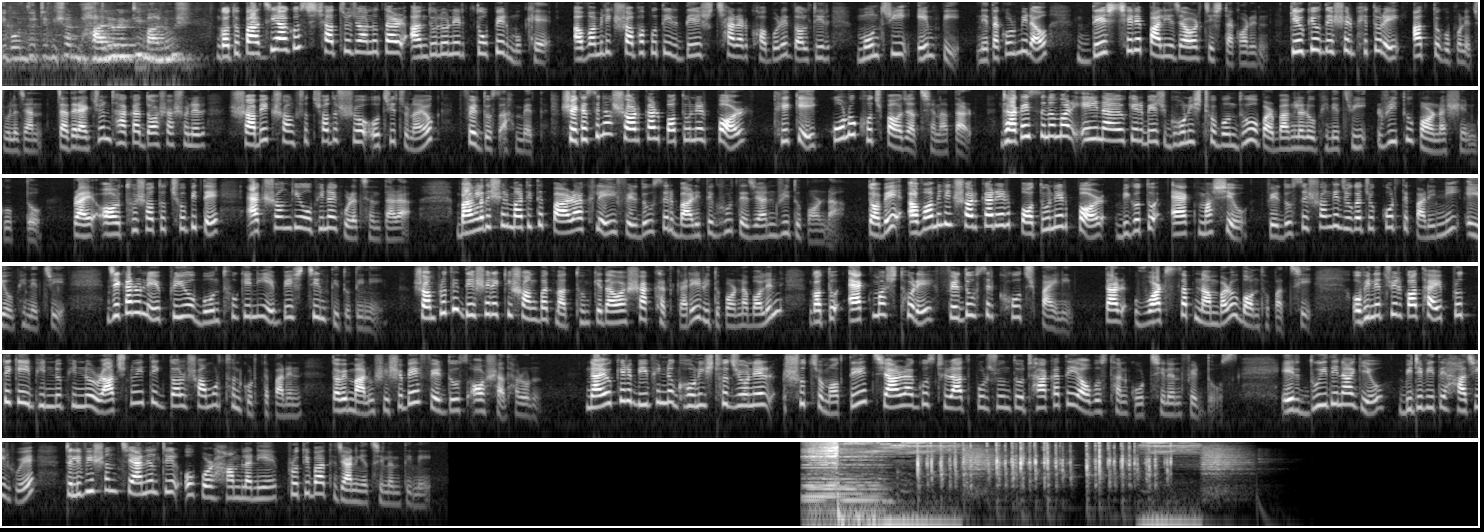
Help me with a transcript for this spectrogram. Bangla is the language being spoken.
এই বন্ধুটি ভীষণ ভালো একটি মানুষ। গত পাঁচই আগস্ট ছাত্র জনতার আন্দোলনের তোপের মুখে আওয়ামী লীগ সভাপতির দেশ ছাড়ার খবরে দলটির মন্ত্রী, এমপি, নেতাকর্মীরাও দেশ ছেড়ে পালিয়ে যাওয়ার চেষ্টা করেন। কেউ কেউ দেশের ভেতরেই আত্মগোপনে চলে যান। তাদের একজন ঢাকা দশ আসনের সাবেক সংসদ সদস্য ও চিত্রনায়ক ফেরদৌস আহমেদ। শেখ হাসিনা সরকার পতনের পর থেকেই কোনো খোঁজ পাওয়া যাচ্ছে না তার। ঢাকাই সিনেমার এই নায়কের বেশ ঘনিষ্ঠ বন্ধু ওপার বাংলার অভিনেত্রী ঋতুপর্ণা সেনগুপ্ত। প্রায় অর্ধশত ছবিতে একসঙ্গে অভিনয় করেছেন তারা। বাংলাদেশের মাটিতে পা রাখলেই ফেরদৌসের বাড়িতে ঘুরতে যান ঋতুপর্ণা। তবে আওয়ামী লীগ সরকারের পতনের পর বিগত এক মাসেও ফেরদৌসের সঙ্গে যোগাযোগ করতে পারেননি এই অভিনেত্রী। যে কারণে প্রিয় বন্ধুকে নিয়ে বেশ চিন্তিত তিনি। সম্প্রতি দেশের একটি সংবাদ মাধ্যমকে দেওয়া সাক্ষাৎকারে ঋতুপর্ণা বলেন, গত এক মাস ধরে ফেরদৌসের খোঁজ পায়নি তার হোয়াটসঅ্যাপ নাম্বারও বন্ধ পাচ্ছি। অভিনেত্রীর কথায় প্রত্যেকেই ভিন্ন ভিন্ন রাজনৈতিক দল সমর্থন করতে পারেন, তবে মানুষ হিসেবে ফেরদৌস অসাধারণ। নায়কের বিভিন্ন ঘনিষ্ঠ জনের সূত্র মতে চার আগস্ট রাত পর্যন্ত ঢাকাতেই অবস্থান করছিলেন ফেরদৌস। এর দুই দিন আগেও বিটিভিতে হাজির হয়ে টেলিভিশন চ্যানেলটির ওপর হামলা নিয়ে প্রতিবাদ জানিয়েছিলেন তিনি। Thank.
